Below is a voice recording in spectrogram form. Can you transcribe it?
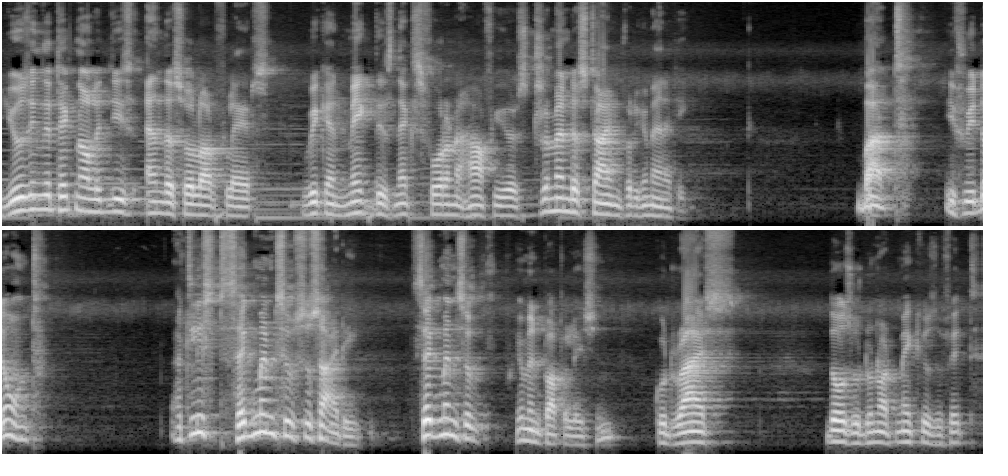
Using the technologies and the solar flares, we can make these next four and a half years tremendous time for humanity. But if we don't, at least segments of society, segments of human population could rise. Those who do not make use of it,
